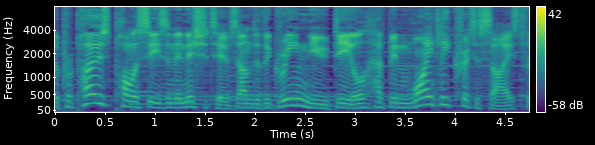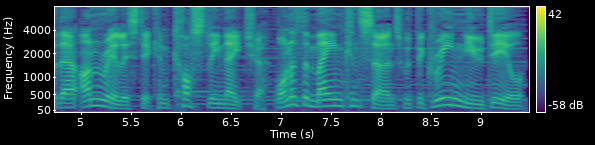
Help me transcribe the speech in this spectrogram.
the proposed policies and initiatives under the Green New Deal have been widely criticized for their unrealistic and costly nature. One of the main concerns with the Green New Deal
